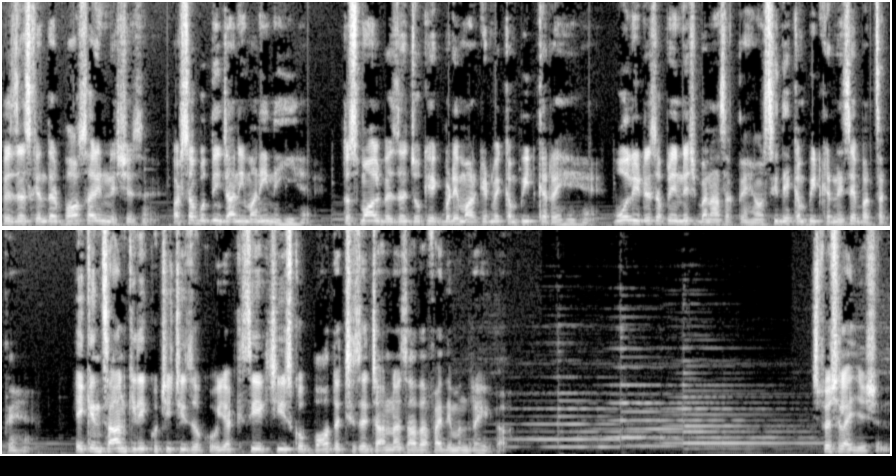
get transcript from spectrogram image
बिज़नेस के अंदर बहुत सारी निशेस हैं और सब उतनी जानी मानी नहीं है। तो स्मॉल बिज़नेस जो कि एक बड़े मार्केट में कम्पीट कर रहे हैं, वो लीडर्स अपनी निश बना सकते हैं और सीधे कम्पीट करने से बच सकते हैं। एक इंसान के लिए कुछ ही चीज़ों को या किसी एक चीज़ को बहुत अच्छे से जानना ज़्यादा फ़ायदेमंद रहेगा। स्पेशलाइजेशन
